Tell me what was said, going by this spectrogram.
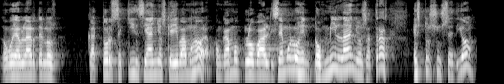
no voy a hablar de los 14, 15 años que llevamos ahora. Pongamos, globalicémoslos en dos mil años atrás. Esto sucedió.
